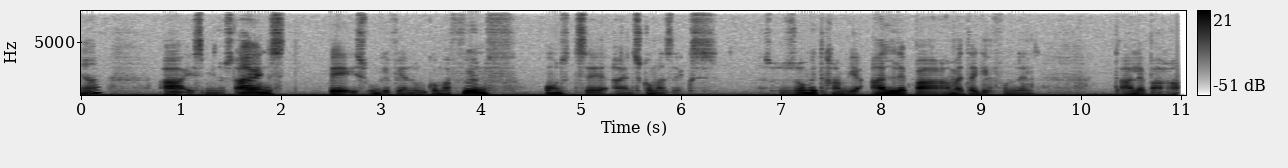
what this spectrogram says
Ja? a ist minus 1, b ist ungefähr 0,5 und c 1,6. Also somit haben wir alle Parameter gefunden, alle Parameter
